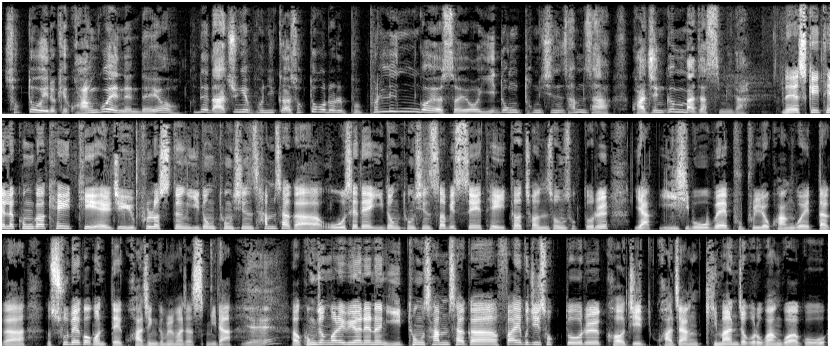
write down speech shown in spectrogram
속도 이렇게 광고했는데요. 근데 나중에 보니까 속도를 부풀린 거였어요. 이동통신 3사 과징금 맞았습니다. 네, SK텔레콤과 KT, LG U+플러스 등 이동통신 3사가 5세대 이동통신 서비스의 데이터 전송 속도를 약 25배 부풀려 광고했다가 수백억 원대 과징금을 맞았습니다. 예. 어, 공정거래위원회는 이통 3사가 5G 속도를 거짓, 과장, 기만적으로 광고하고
